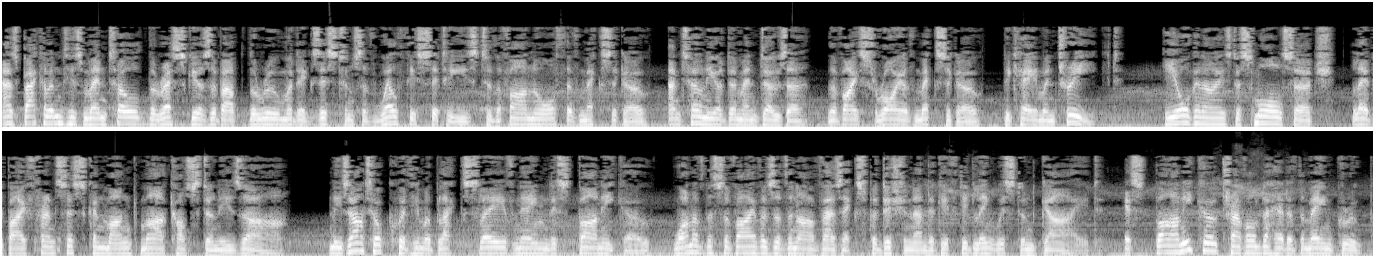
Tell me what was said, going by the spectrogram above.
As Vaca and his men told the rescuers about the rumored existence of wealthy cities to the far north of Mexico, Antonio de Mendoza, the Viceroy of Mexico, became intrigued. He organized a small search, led by Franciscan monk Marcos de Niza. Niza took with him a black slave named Estebanico, one of the survivors of the Narvaez expedition and a gifted linguist and guide. Estebanico traveled ahead of the main group,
